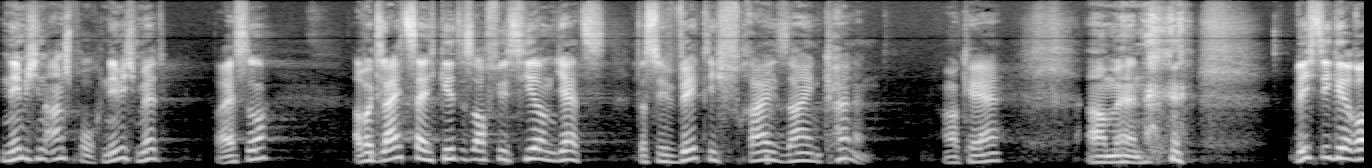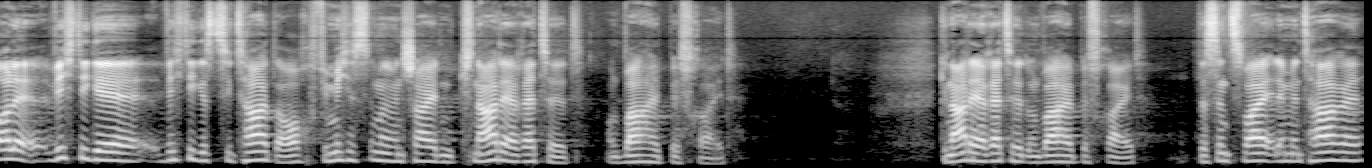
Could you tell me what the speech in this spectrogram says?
Nehme ich in Anspruch. Nehme ich mit. Weißt du? Aber gleichzeitig gilt es auch fürs Hier und Jetzt, dass wir wirklich frei sein können. Okay? Amen. Wichtige Rolle, wichtige, wichtiges Zitat auch. Für mich ist immer entscheidend, Gnade errettet und Wahrheit befreit. Gnade errettet und Wahrheit befreit. Das sind zwei elementare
